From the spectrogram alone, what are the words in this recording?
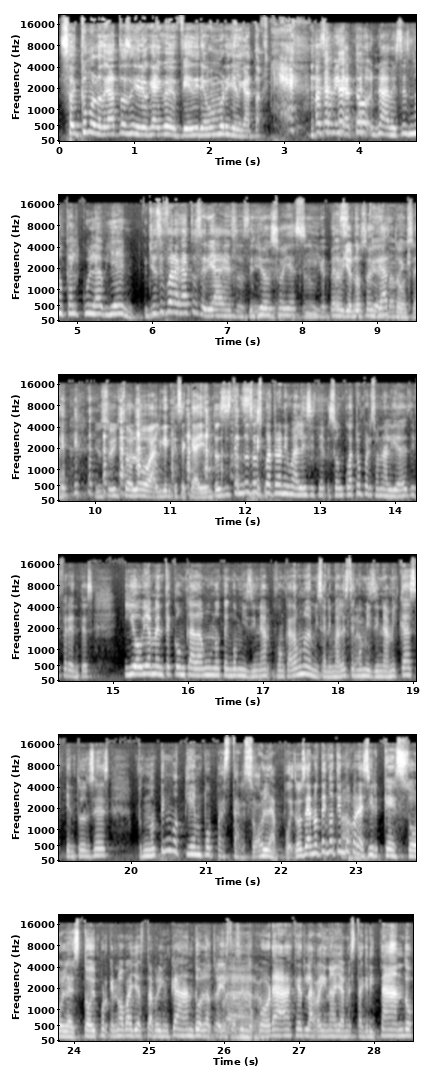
Soy como los gatos y yo caigo de pie, diría hombre, y el gato. O sea, mi gato no, a veces no calcula bien. Yo si fuera gato sería eso, sí. yo soy así, pero yo no soy gato, o sea, yo soy solo alguien que se cae. Entonces tengo esos cuatro animales y te- son cuatro personalidades diferentes y obviamente con cada uno tengo mis con cada uno de mis animales tengo Claro. mis dinámicas, entonces pues no tengo tiempo para estar sola, pues, o sea, no tengo tiempo Claro. para decir que sola estoy porque no vaya a estar brincando, la otra ya está haciendo Claro. corajes, la reina ya me está gritando,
